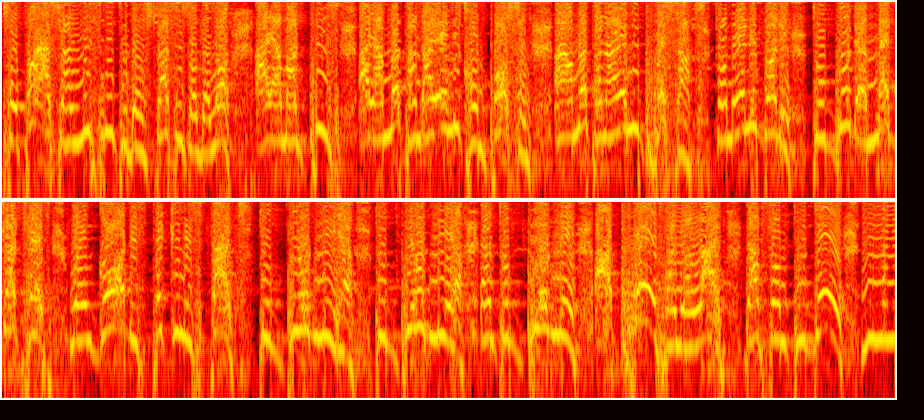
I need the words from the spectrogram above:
So far as you are listening to the instructions of the Lord, I am at peace. I am not under any compulsion. I am not under any pressure from anybody to build a mega church when God is taking his time to build me to build me and to build me. I pray for your life that from today you will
